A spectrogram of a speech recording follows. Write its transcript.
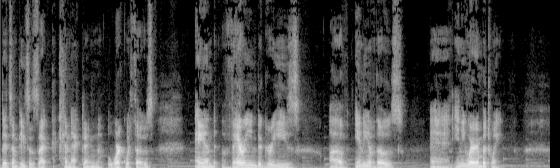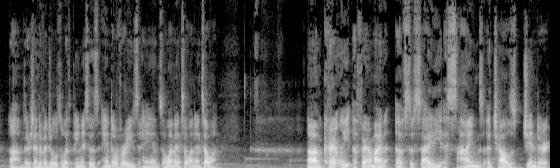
bits and pieces that connect and work with those. And varying degrees of any of those and anywhere in between. Um, there's individuals with penises and ovaries, and so on and so on and so on. Um, currently, a fair amount of society assigns a child's gender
